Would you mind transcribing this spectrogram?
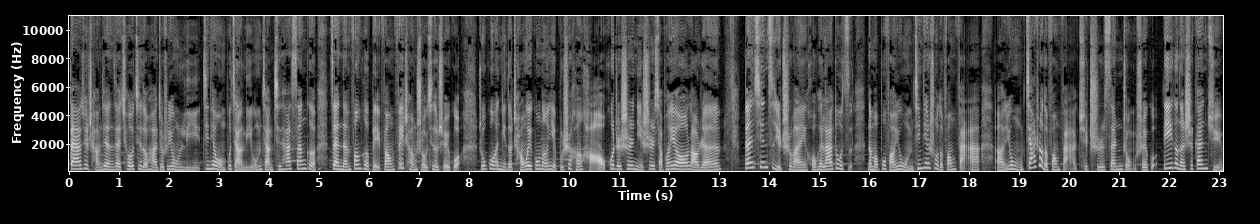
大家最常见的在秋季的话，就是用梨。今天我们不讲梨，我们讲其他三个在南方和北方非常熟悉的水果。如果你的肠胃功能也不是很好，或者是你是小朋友、老人，担心自己吃完以后会拉肚子，那么不妨用我们今天说的方法，呃，用加热的方法去吃三种水果。第一个呢是柑橘，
